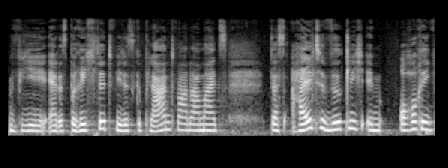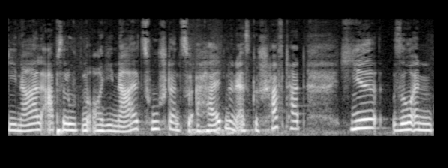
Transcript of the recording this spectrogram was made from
wie er das berichtet, wie das geplant war damals, das Alte wirklich im Original, absoluten Originalzustand zu erhalten und er es geschafft hat, hier so ein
